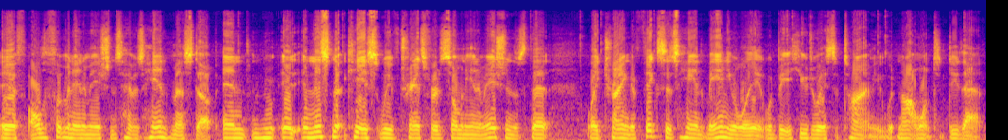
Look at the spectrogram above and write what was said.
if all the footman animations have his hand messed up. And in this case, we've transferred so many animations that like trying to fix his hand manually it would be a huge waste of time. You would not want to do that.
